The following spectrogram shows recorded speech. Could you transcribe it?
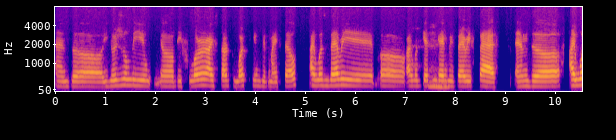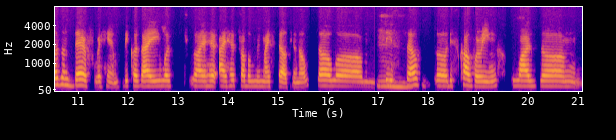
And uh, usually, uh, before I start working with myself, I was very uh, I was getting Mm. angry very fast, and uh, I wasn't there for him because I was I had I had trouble with myself, you know. So um, this Mm. self uh, discovering was um,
